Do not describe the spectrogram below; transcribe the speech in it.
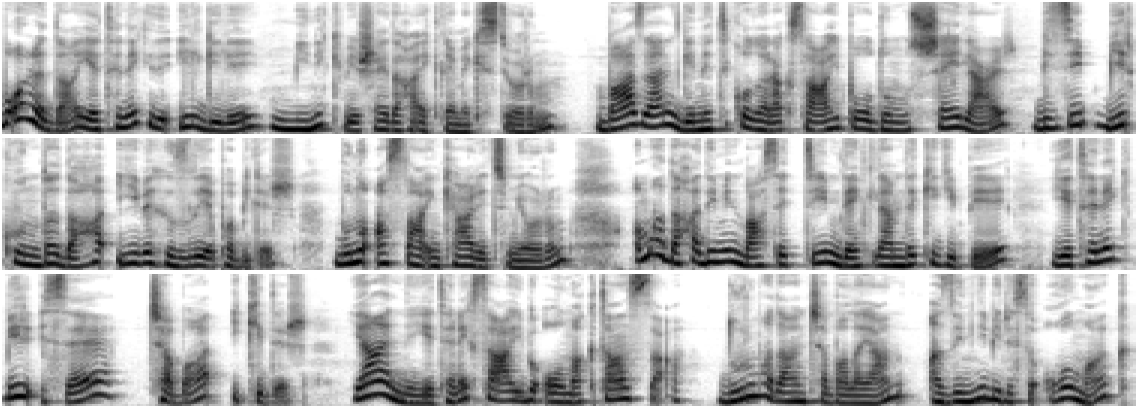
Bu arada yetenekle ilgili minik bir şey daha eklemek istiyorum. Bazen genetik olarak sahip olduğumuz şeyler bizi bir konuda daha iyi ve hızlı yapabilir. Bunu asla inkar etmiyorum. Ama daha demin bahsettiğim denklemdeki gibi yetenek bir ise çaba ikidir. Yani yetenek sahibi olmaktansa durmadan çabalayan azimli birisi olmak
